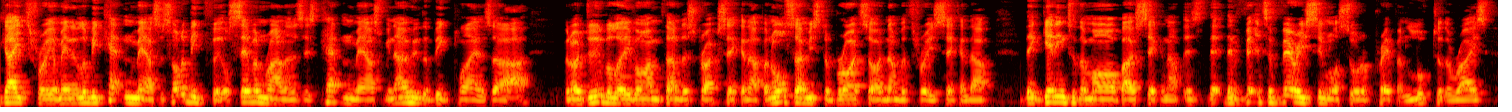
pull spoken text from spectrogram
gate three, I mean, it'll be cat and mouse. It's not a big field. Seven runners is cat and mouse. We know who the big players are. But I do believe I'm Thunderstruck second up, and also Mr. Brightside number three second up. They're getting to the mile, both second up. It's a very similar sort of prep and look to the race.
